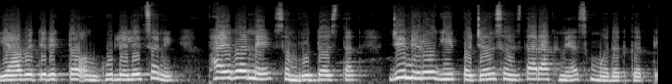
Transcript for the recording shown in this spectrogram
या व्यतिरिक्त अंकुरलेले चणे फायबरने समृद्ध असतात जे निरोगी पचन संस्था राखण्यास मदत करते.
